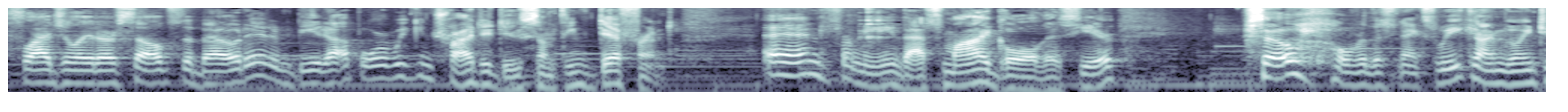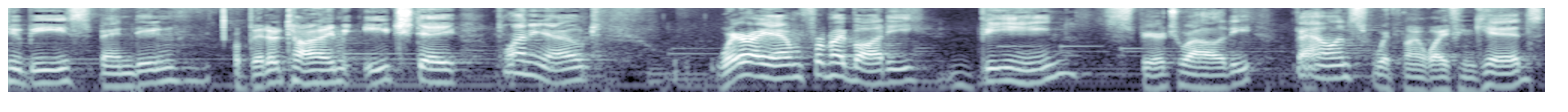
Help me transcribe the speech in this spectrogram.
flagellate ourselves about it and beat up, or we can try to do something different. And for me, that's my goal this year. So, over this next week, I'm going to be spending a bit of time each day planning out where I am for my body, being, spirituality, balance with my wife and kids,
